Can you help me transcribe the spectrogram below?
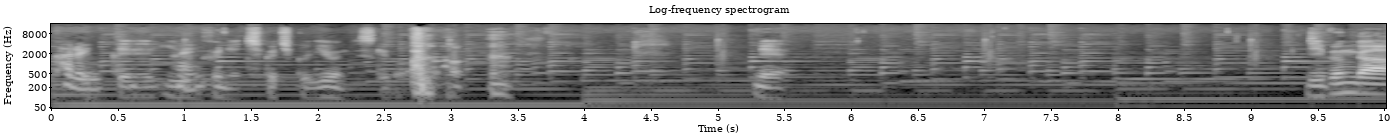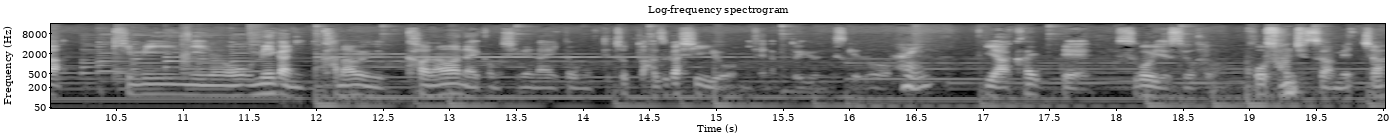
軽い。っていうふうにチクチク言うんですけど、で自分が君の女神にかなうかなわないかもしれないと思ってちょっと恥ずかしいよみたいなこと言うんですけどはい。いや帰ってすごいですよと。高尊術はめっちゃ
